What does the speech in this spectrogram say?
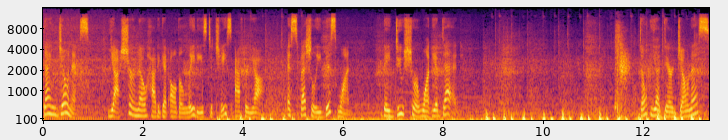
Dang Jonas. Ya sure know how to get all the ladies to chase after ya. Especially this one. They do sure want ya dead. Don't ya dare Jonas.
